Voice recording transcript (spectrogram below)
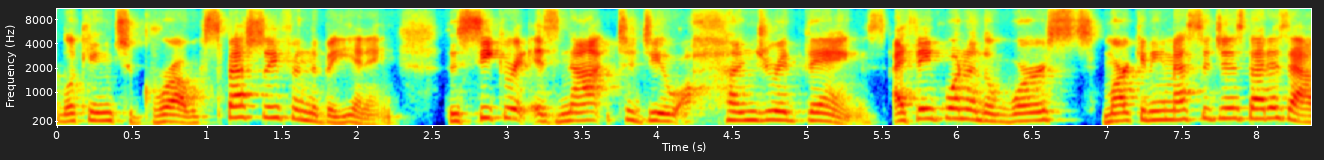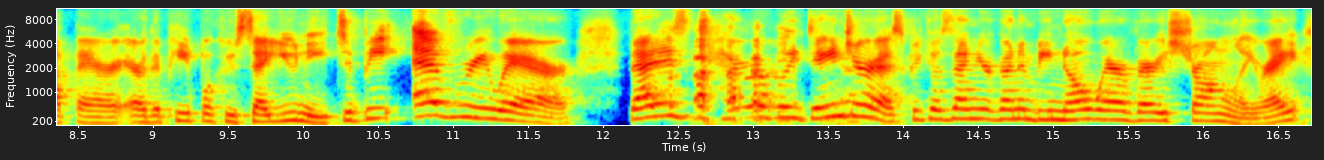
looking to grow, especially from the beginning, the secret is not to do a hundred things. I think one of the worst marketing messages that is out there are the people who say you need to be everywhere. That is terribly dangerous because then you're going to be nowhere very strongly, right?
